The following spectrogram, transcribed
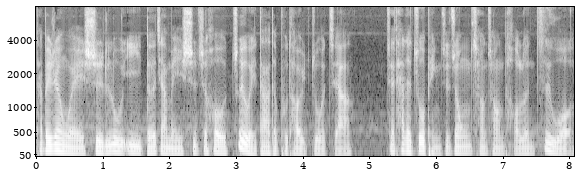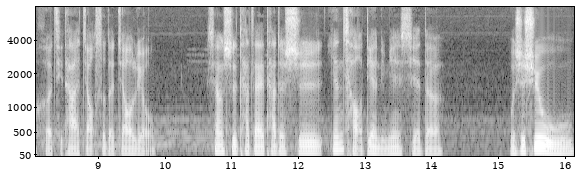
他被认为是路易得奖没事之后最伟大的葡萄语作家。在他的作品之中，常常讨论自我和其他角色的交流，像是他在他的诗《烟草店》里面写的：“我是虚无，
